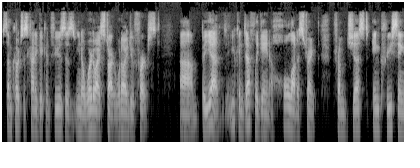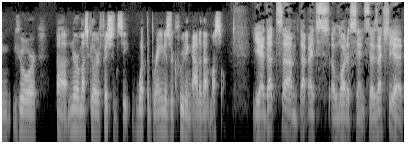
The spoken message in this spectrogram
some coaches kind of get confused is, you know, where do I start? What do I do first? Um, but yeah, you can definitely gain a whole lot of strength from just increasing your uh, neuromuscular efficiency, what the brain is recruiting out of that muscle. Yeah, that's um, that makes a lot of sense. There's actually a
